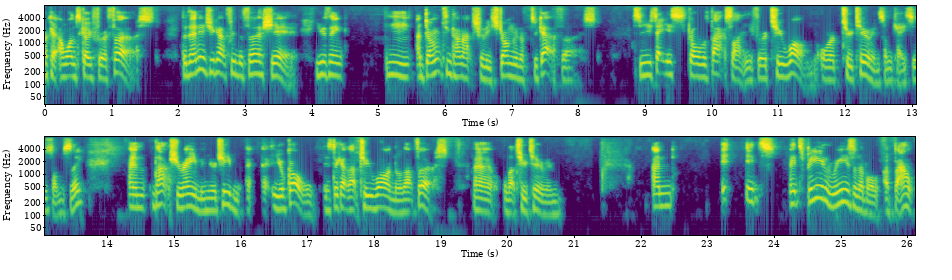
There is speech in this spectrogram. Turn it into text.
okay, I want to go for a first. But then as you get through the first year, you think, hmm, I don't think I'm actually strong enough to get a first. So you set your goals back slightly for a 2 1 or a 2 2 in some cases, obviously. And that's your aim and your achievement. Uh, uh, Your goal is to get that 2 1 or that first, uh, or that 2 2. And, and it, it's, it's being reasonable about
